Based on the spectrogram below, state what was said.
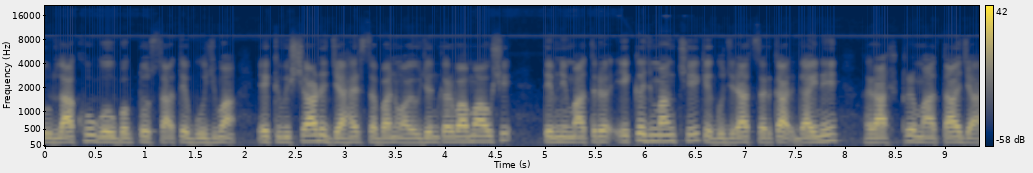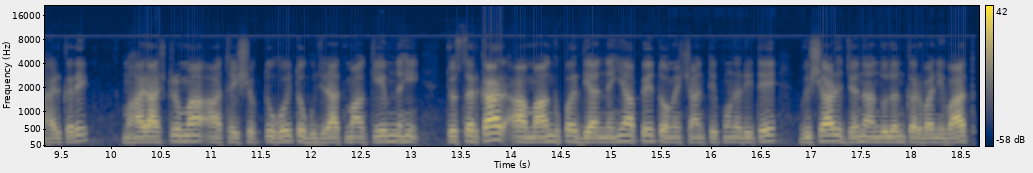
તો લાખો ગૌભક્તો સાથે ભુજમાં એક વિશાળ જાહેર સભાનું આયોજન કરવામાં આવશે. તેમની માત્ર એક જ માંગ છે કે ગુજરાત સરકાર ગાયને રાષ્ટ્રમાતા જાહેર કરે. મહારાષ્ટ્રમાં આ થઈ શકતું હોય તો ગુજરાતમાં કેમ નહીં? જો સરકાર આ માંગ પર ધ્યાન નહીં આપે, તો અમે શાંતિપૂર્ણ રીતે વિશાળ જન આંદોલન કરવાની વાત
